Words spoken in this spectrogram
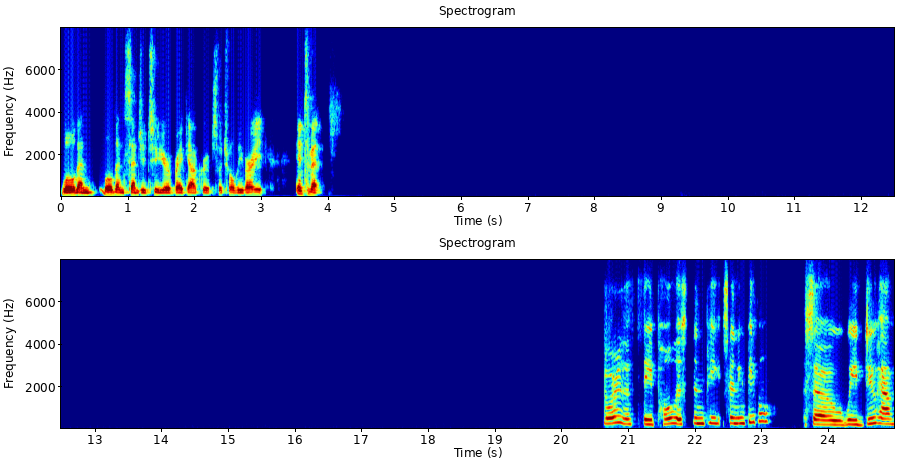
we'll then we'll then send you to your breakout groups, which will be very intimate. Sure that the poll is sending people. So we do have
